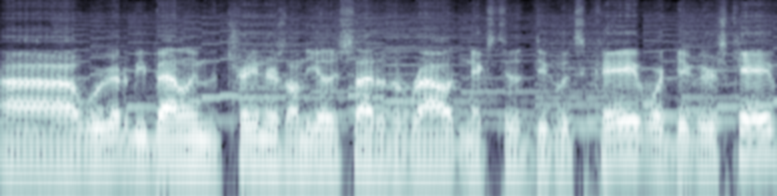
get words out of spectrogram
Uh, we're going to be battling the trainers on the other side of the route next to the Diglett's Cave or Diggler's Cave.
